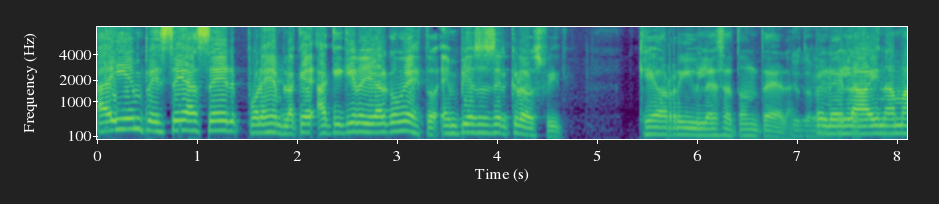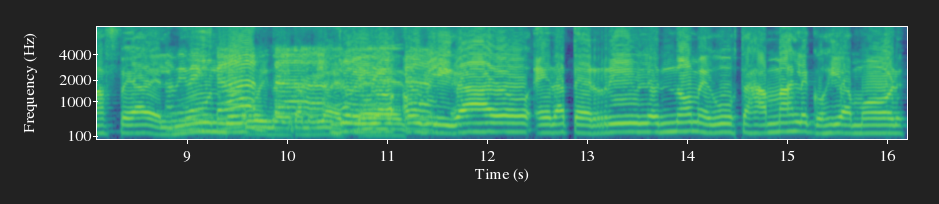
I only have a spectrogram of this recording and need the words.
ahí empecé a hacer, por ejemplo, ¿a qué, a qué quiero llegar con esto? Empiezo a hacer CrossFit. Qué horrible esa tontera. Pero es la vaina más fea del A mí me mundo. encanta. Uy, no, yo iba obligado, era terrible, no me gusta, jamás le cogí amor.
